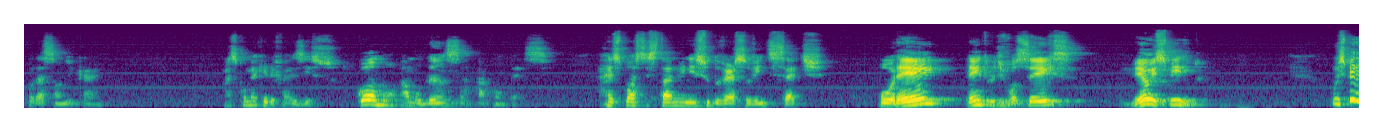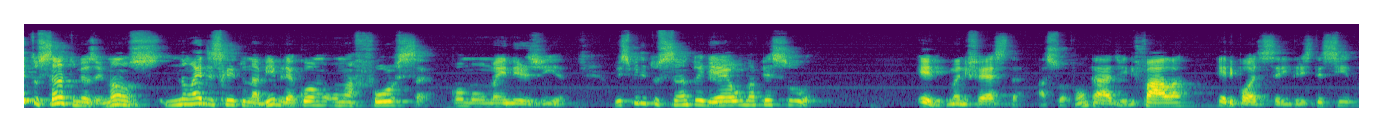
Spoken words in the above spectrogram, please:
coração de carne. Mas como é que ele faz isso? Como a mudança acontece? A resposta está no início do verso 27. Porém, dentro de vocês meu espírito. O Espírito Santo, meus irmãos, não é descrito na Bíblia como uma força, como uma energia. O Espírito Santo, ele é uma pessoa. Ele manifesta a sua vontade, ele fala, ele pode ser entristecido.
